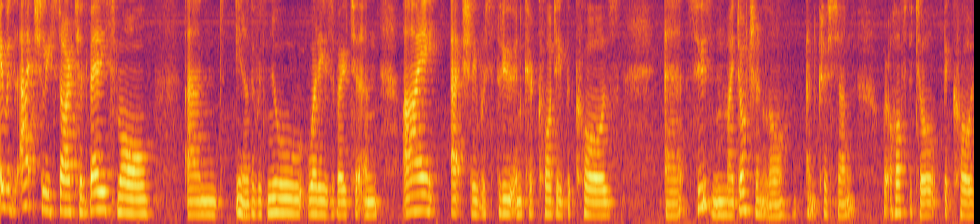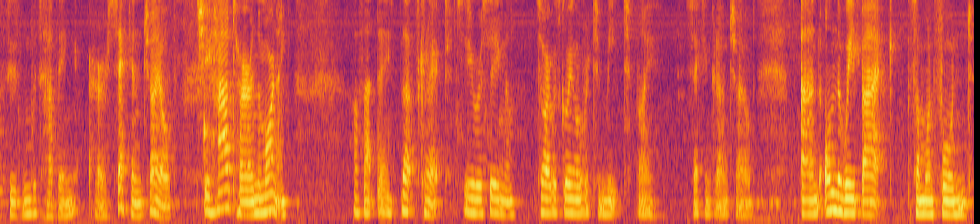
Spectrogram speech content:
it was actually started very small, and you know there was no worries about it. And I actually was through in Kirkcaldy because uh, Susan, my daughter-in-law, and Christian hospital because Susan was having her second child. She had her in the morning of that day, That's correct. so you were seeing them. So I was going over to meet my second grandchild, and on the way back, someone phoned.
